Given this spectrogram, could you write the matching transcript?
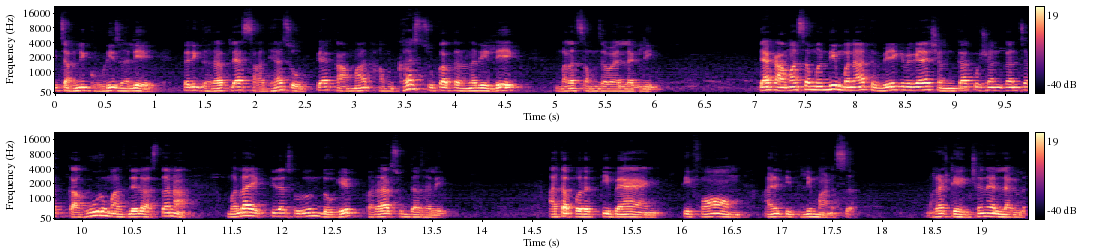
ही चांगली घोडी झाली आहे तरी घरातल्या साध्या सोप्या कामात हमखास चुका करणारी लेख मला समजवायला लागली. त्या कामासंबंधी मनात वेगवेगळ्या शंका कुशंकांचा काहूर माजलेला असताना मला एकटीला सोडून दोघे फरार सुद्धा झाले. आता परत ती बँक ती फॉर्म आणि तिथली माणसं. मला टेन्शन यायला लागलं.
